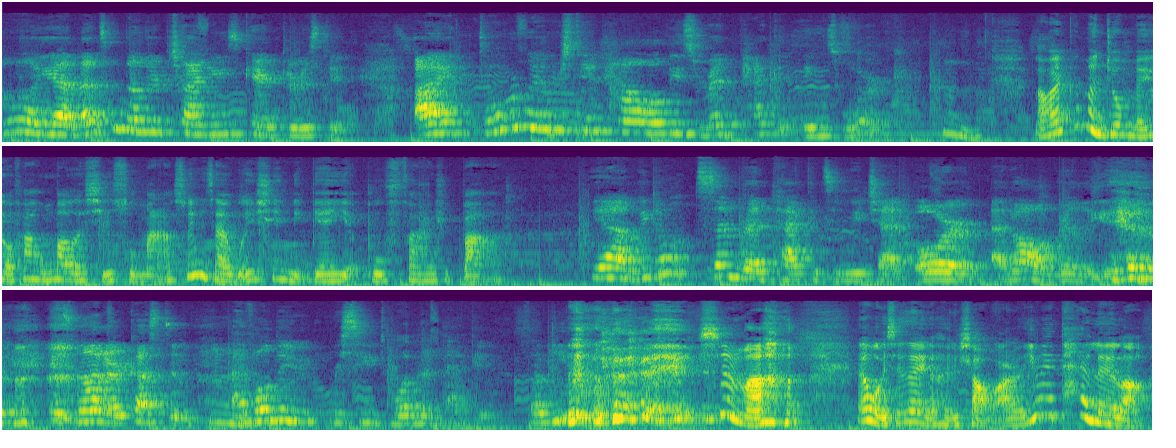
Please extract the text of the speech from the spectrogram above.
oh yeah, that's another Chinese characteristic. I don't really understand how all these red packet things work. 老外根本就没有发红包的习俗嘛，所以在微信里边也不发，是吧？ Yeah, we don't send red packets in WeChat or at all, really. it's not our custom. I've only received one red packet from you. 是吗？哎，我现在也很少玩了，因为太累了。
